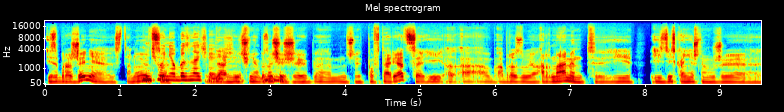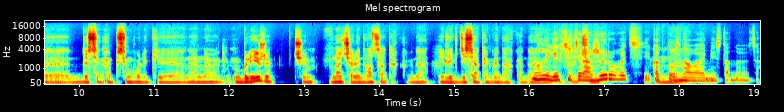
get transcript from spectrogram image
изображения становятся... Ничего не Да, обозначающие. ничего не обозначающие э, начинают повторяться и а, а, образуя орнамент. И, и здесь, конечно, уже до к символике, наверное, ближе, чем в начале 20-х, когда, или в 10-х годах, когда... Ну и легче начал- тиражировать, и как-то Да. узнаваемее становится.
